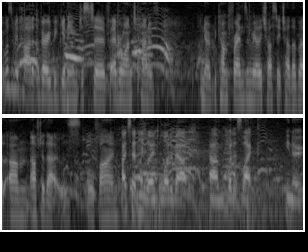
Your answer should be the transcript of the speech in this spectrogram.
It was a bit hard at the very beginning, just to for everyone to kind of you know become friends and really trust each other. But um, after that, it was all fine. I've certainly learned a lot about um, what it's like, you know,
